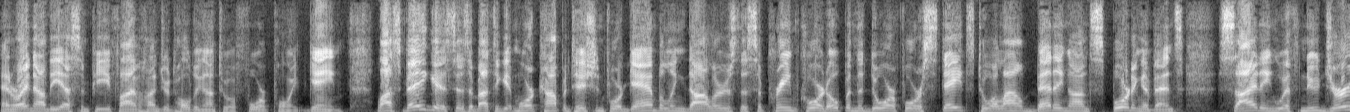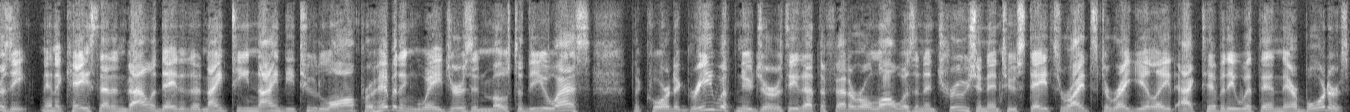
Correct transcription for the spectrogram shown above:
and right now the S&P 500 holding on to a four-point gain. Las Vegas is about to get more competition for gambling dollars. The Supreme Court opened the door for states to allow betting on sporting events, siding with New Jersey in a case that invalidated a 1992 law prohibiting wagers in most of the U.S. The court agreed with New Jersey that the federal law was an intrusion into states' rights to regulate activity within their borders,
